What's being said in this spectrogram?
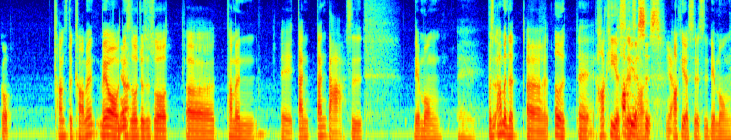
Go. Tons of comment? 没有，那时候就是说，呃，他们诶单单打是联盟诶不是他们的呃二诶 hockey assist，hockey assist 是联盟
